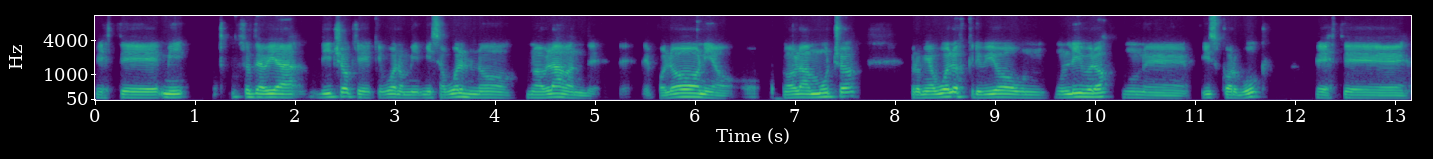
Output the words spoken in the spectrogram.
este, mi, yo te había dicho que, que bueno, mis abuelos no, no hablaban de, Polonia o, no hablaban mucho, pero mi abuelo escribió un, un libro, un eh, Book, este,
